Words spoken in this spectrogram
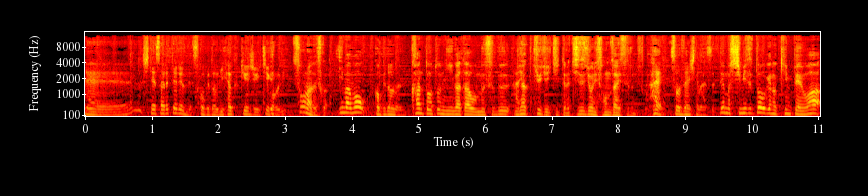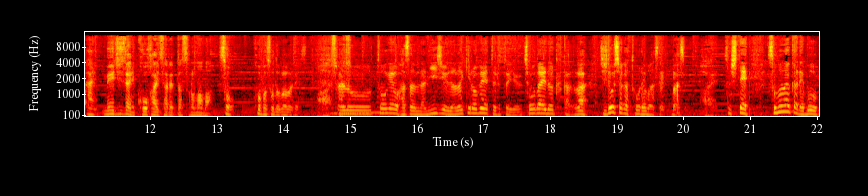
えー指定されてるんです。国道291号に。えそうなんですか。今も国道なんで関東と新潟を結ぶはい。291っていうのは地図上に存在するんですか、はい存在してます。でも清水峠の近辺ははい。明治時代に荒廃されたそのまま、そう。ほぼそのままです。ああの峠を挟んだ 27km という長大な区間は自動車が通れません。まず。はい。そしてその中でも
